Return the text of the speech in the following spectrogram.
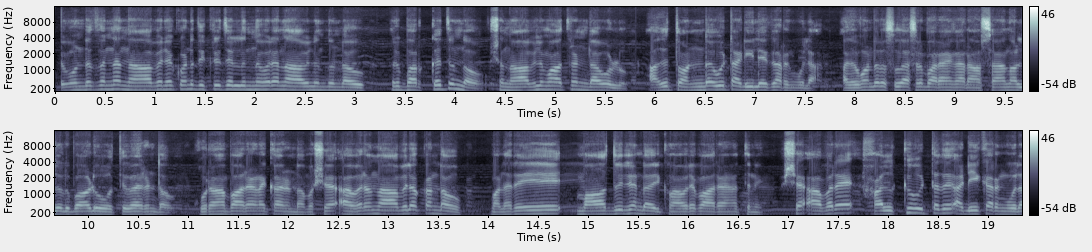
അതുകൊണ്ട് തന്നെ നാവിനെ കൊണ്ട് തിക്കി ചെല്ലുന്നവരെ നാവിൽ എന്തുണ്ടാവും? ഒരു ബർക്കത്ത് ഉണ്ടാവും പക്ഷെ നാവിൽ മാത്രം ഉണ്ടാവുള്ളൂ. അത് തൊണ്ട വിട്ട് അടിയിലേക്ക് ഇറങ്ങൂല. അതുകൊണ്ട് റസൂദാസനം പറയാൻ കാരണം അവസാനം നാളിൽ ഒരുപാട് ഓത്തുകാരുണ്ടാവും. ഖുറാൻ പാരായണക്കാരുണ്ടാവും. പക്ഷെ അവരെ നാവിലൊക്കെ ഉണ്ടാവും. വളരെ മാധുര്യം ഉണ്ടായിരിക്കും അവരെ പാരായണത്തിന്. പക്ഷെ അവരെ ഹൽക്ക് വിട്ടത് അടിയിലേക്ക് ഇറങ്ങൂല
